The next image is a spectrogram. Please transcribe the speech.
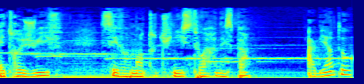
Être juif, c'est vraiment toute une histoire, n'est-ce pas? À bientôt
